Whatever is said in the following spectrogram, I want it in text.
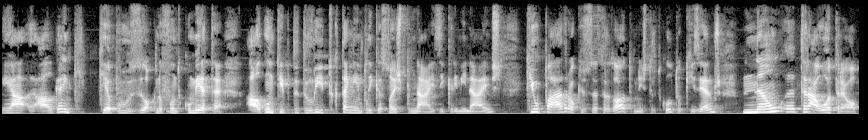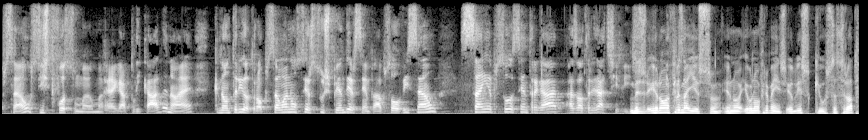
é alguém que, que abuse ou que, no fundo, cometa algum tipo de delito que tenha implicações penais e criminais, que o padre ou que o sacerdote, o ministro de culto, o que quisermos, não uh, terá outra opção, se isto fosse uma, uma regra aplicada, não é? Que não teria outra opção a não ser suspender sempre a absolvição sem a pessoa se entregar às autoridades civis. Mas eu não afirmei isso. Eu não, eu não afirmei isso. Eu disse que o sacerdote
